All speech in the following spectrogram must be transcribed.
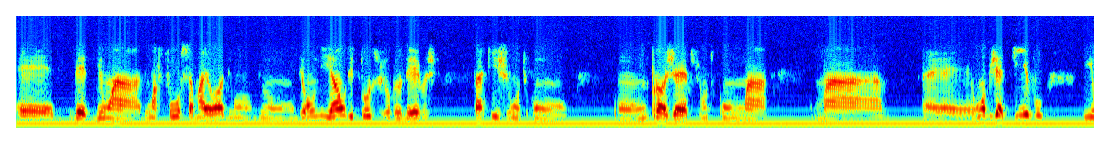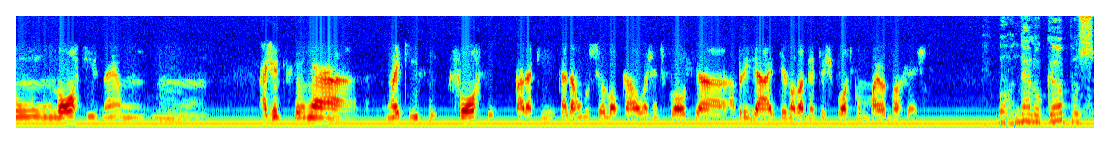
é, de, de, uma, de uma força maior, de, um, de, um, de uma união de todos os rubro-negros para que junto com com um projeto, junto com uma, uma é, um objetivo e um norte, né, um, um, a gente tenha uma equipe forte para que cada um no seu local a gente volte a, a brilhar e ter novamente o esporte como maior do Nordeste. Bom, Nelo Campos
